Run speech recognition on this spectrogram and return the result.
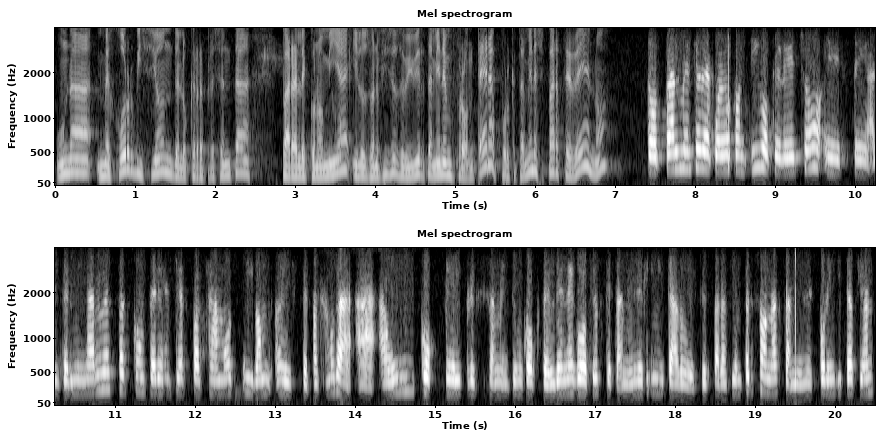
una mejor visión de lo que representa para la economía y los beneficios de vivir también en frontera, porque también es parte de, ¿no? Totalmente de acuerdo contigo, que de hecho, este, al terminar nuestras conferencias pasamos y este, pasamos a, a, un cóctel, precisamente un cóctel de negocios que también es limitado, este es para 100 personas, también es por invitación,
